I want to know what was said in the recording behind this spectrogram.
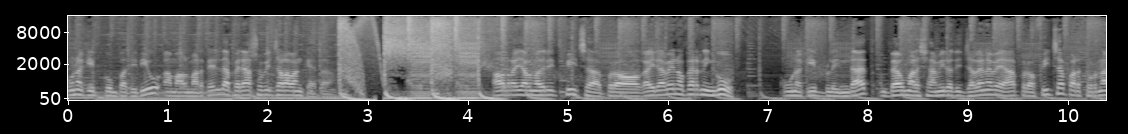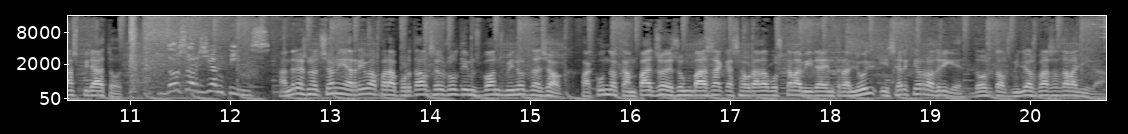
Un equip competitiu amb el martell de Perasovic a la banqueta. El Real Madrid fitxa, però gairebé no perd ningú. Un equip blindat veu marxar Mirotic a l'NBA, però fitxa per tornar a aspirar a tot. Dos argentins. Andrés Noccioni arriba per aportar els seus últims bons minuts de joc. Facundo Campazzo és un base que s'haurà de buscar la vida entre Llull i Sergio Rodríguez, dos dels millors bases de la Lliga.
